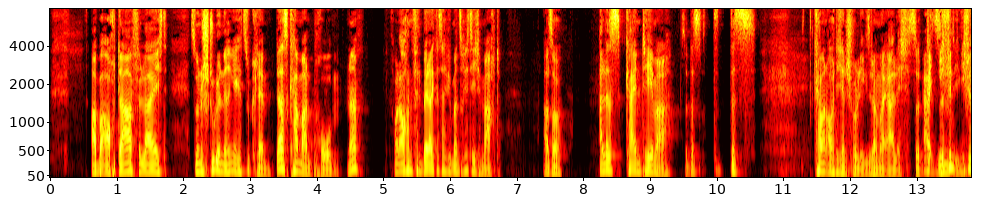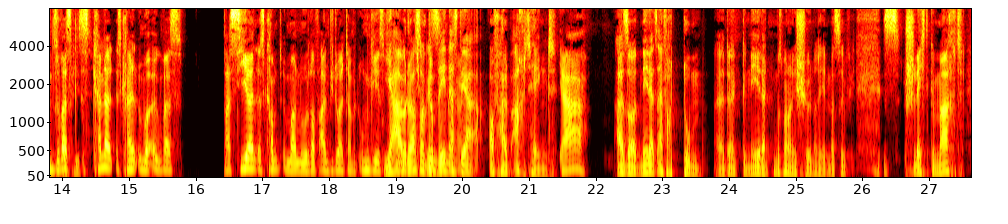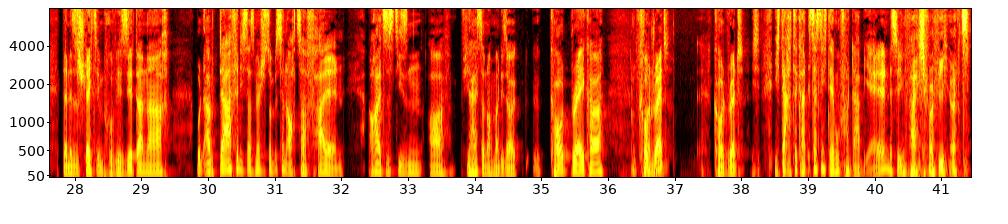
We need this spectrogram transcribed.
Aber auch da vielleicht so einen Stuhl in den Ringecke zu klemmen, das kann man proben, ne? Und auch ein Finn Balor hat gezeigt, wie man es richtig macht. Also alles kein Thema. So das, das kann man auch nicht entschuldigen, sind wir mal ehrlich. So, ich finde, ich finde sowas, es kann halt, es kann halt immer irgendwas passieren. Es kommt immer nur darauf an, wie du halt damit umgehst. Ja, aber halt du hast doch gesehen, dass der auf halb acht hängt. Ja, Also, nee, das ist einfach dumm. Äh, da- Nee, das muss man doch nicht schönreden. Das ist schlecht gemacht, dann ist es schlecht improvisiert danach. Und ab da finde ich das Match so ein bisschen auch zerfallen. Auch als es diesen, oh, wie heißt er nochmal, dieser Codebreaker. und von- Code Red. Code Red. Ich, ich dachte gerade, ist das nicht der Move von Darby Allen? Deswegen war ich verwirrt.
